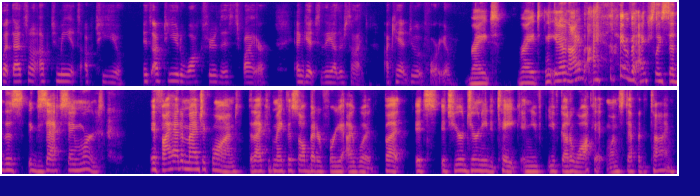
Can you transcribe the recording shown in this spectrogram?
But that's not up to me, it's up to you. It's up to you to walk through this fire and get to the other side. I can't do it for you. Right. Right. You know, and I've, I've actually said this exact same words. If I had a magic wand that I could make this all better for you, I would. But it's it's your journey to take, and you've you've got to walk it one step at a time.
